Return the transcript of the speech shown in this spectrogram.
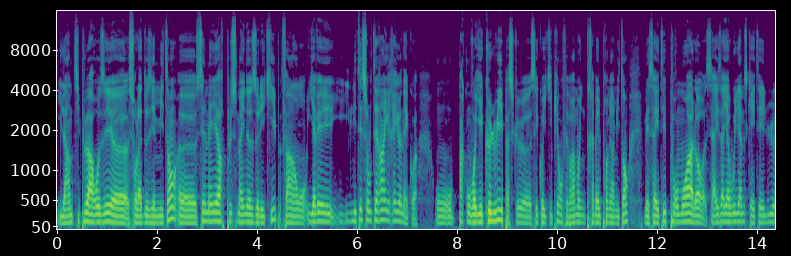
Il a un petit peu arrosé euh, sur la deuxième mi-temps. Euh, c'est le meilleur plus-minus de l'équipe. Enfin, il, y avait, il était sur le terrain, il rayonnait. Quoi. On, pas qu'on voyait que lui, parce que euh, ses coéquipiers ont fait vraiment une très belle première mi-temps. Mais ça a été pour moi, alors c'est Isaiah Williams qui a été élu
